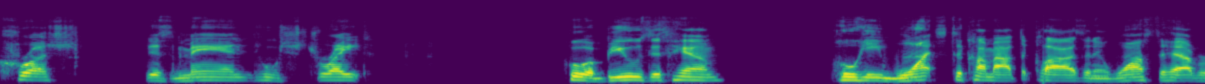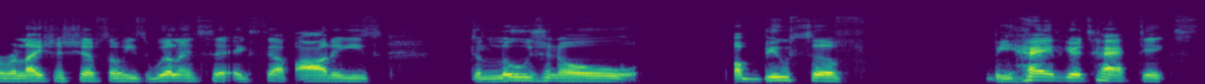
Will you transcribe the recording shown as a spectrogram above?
crush, this man who's straight, who abuses him, who he wants to come out the closet and wants to have a relationship, so he's willing to accept all these delusional, abusive behavior tactics.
